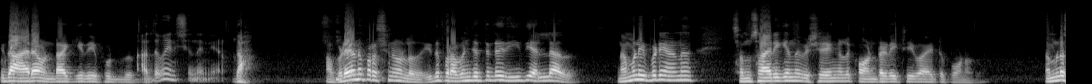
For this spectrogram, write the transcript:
ഇതാരാ ഉണ്ടാക്കിയത് ഈ ഫുഡ് വെബ് അത് മനുഷ്യൻ തന്നെയാണ്. അവിടെയാണ് പ്രശ്നമുള്ളത്. ഇത് പ്രപഞ്ചത്തിന്റെ രീതി അല്ല അത് നമ്മളിവിടെയാണ് സംസാരിക്കുന്ന വിഷയങ്ങൾ കോൺട്രഡിക്റ്റീവായിട്ട് പോണത്. നമ്മുടെ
